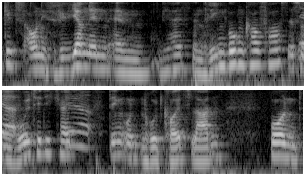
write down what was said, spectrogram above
gibt es auch nicht so viel. Wir haben den, ähm, wie heißt denn, Regenbogenkaufhaus, ist so Ja. ein Wohltätigkeitsding und ein Rotkreuzladen. Und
